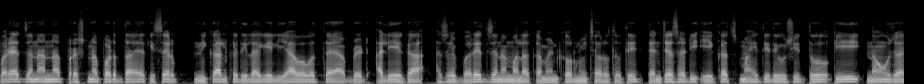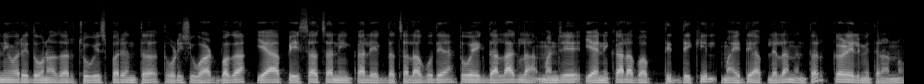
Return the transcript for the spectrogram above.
बऱ्याच जणांना प्रश्न पडत आहेत की सर निकाल कधी लागेल? याबाबत काय अपडेट आली आहे का? असे बरेच जण मला कमेंट करून विचारत होते. त्यांच्यासाठी एकच माहिती देऊ इच्छितो की नऊ जानेवारी दोन हजार चोवीसपर्यंत थोडीशी वाट बघा. या पेसाचा निकाल एकदाचा लागू द्या. तो एकदा लागला म्हणजे या निकालाबाबतीत देखील माहिती आपल्याला नंतर कळेल मित्रांनो.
